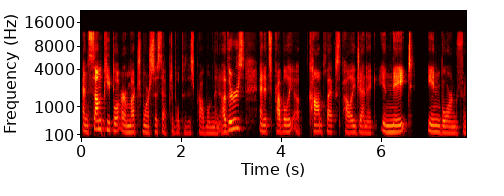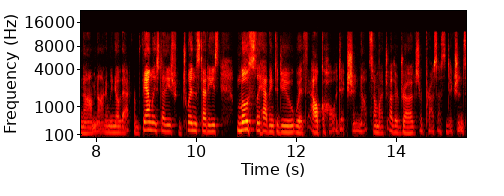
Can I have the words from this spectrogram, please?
and some people are much more susceptible to this problem than others and it's probably a complex polygenic innate inborn phenomenon. And we know that from family studies, from twin studies, mostly having to do with alcohol addiction, not so much other drugs or process addictions.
